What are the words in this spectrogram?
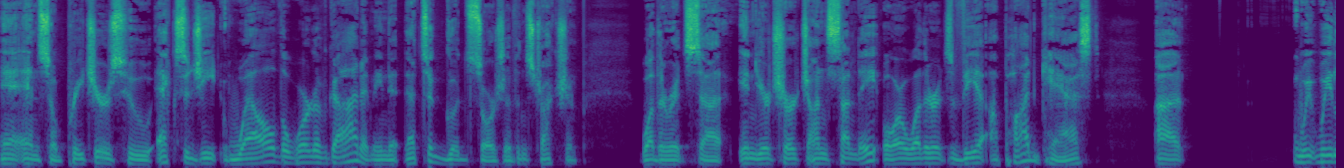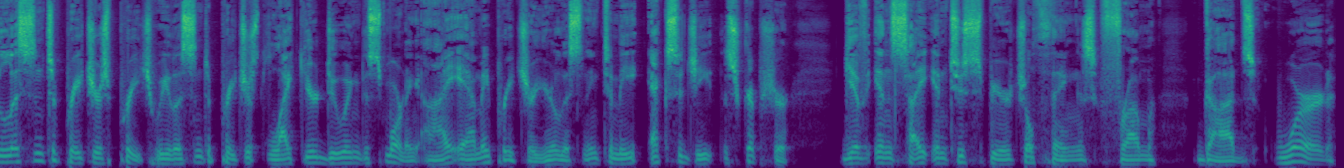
And, so preachers who exegete well the word of God, I mean, that's a good source of instruction. Whether it's uh, in your church on Sunday or whether it's via a podcast, uh, we, we listen to preachers preach. We listen to preachers like you're doing this morning. I am a preacher. You're listening to me exegete the scripture, give insight into spiritual things from God's word.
